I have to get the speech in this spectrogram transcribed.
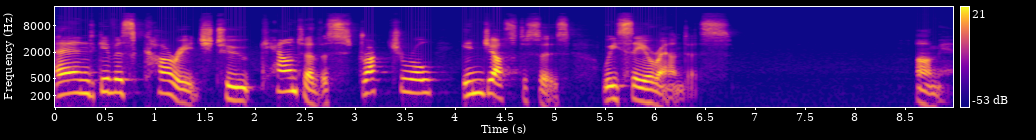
And give us courage to counter the structural injustices we see around us. Amen.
